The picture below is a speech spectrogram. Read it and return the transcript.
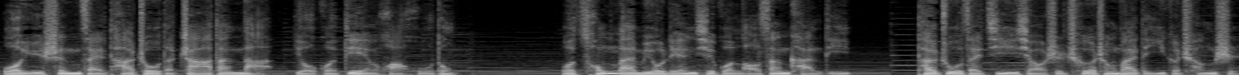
我与身在他州的扎丹娜有过电话互动。我从来没有联系过老三坎迪，他住在几小时车程外的一个城市。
